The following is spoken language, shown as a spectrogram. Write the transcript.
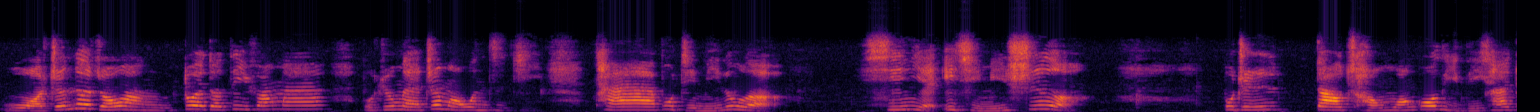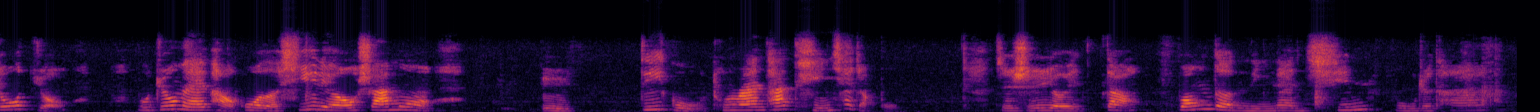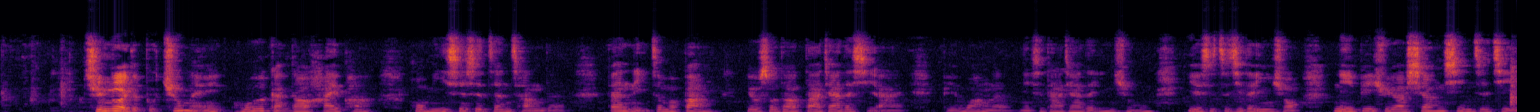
我真的走往对的地方吗？不珠美这么问自己。她不仅迷路了。心也一起迷失了，不知道从王国里离开多久。不珠梅跑过了溪流、沙漠与低谷，突然他停下脚步。此时有一道风的呢喃轻拂着他。亲爱的不珠梅，偶尔感到害怕或迷失是正常的，但你这么棒。又受到大家的喜爱，别忘了你是大家的英雄，也是自己的英雄。你必须要相信自己。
